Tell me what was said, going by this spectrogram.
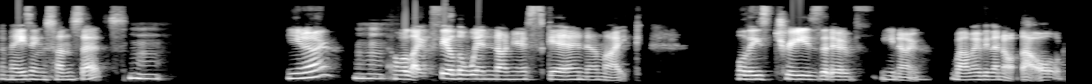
amazing sunsets, mhm, you know? mhm. Or like feel the wind on your skin and like all these trees that have, you know, well, maybe they're not that old,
